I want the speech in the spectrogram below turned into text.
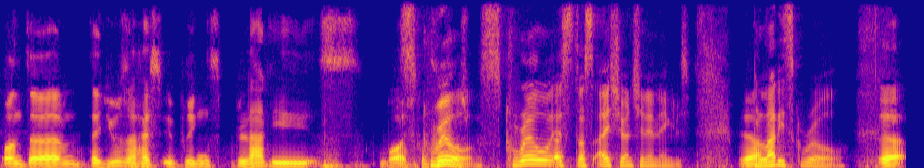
und ähm, der User heißt übrigens Bloody... Boah, aussprechen. Skrill Ja. ist das Eichhörnchen in Englisch. Ja. Bloody Skrill. Ja,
